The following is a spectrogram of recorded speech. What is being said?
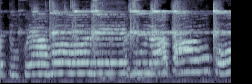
तुकड्या मोरे तुला पाहू को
